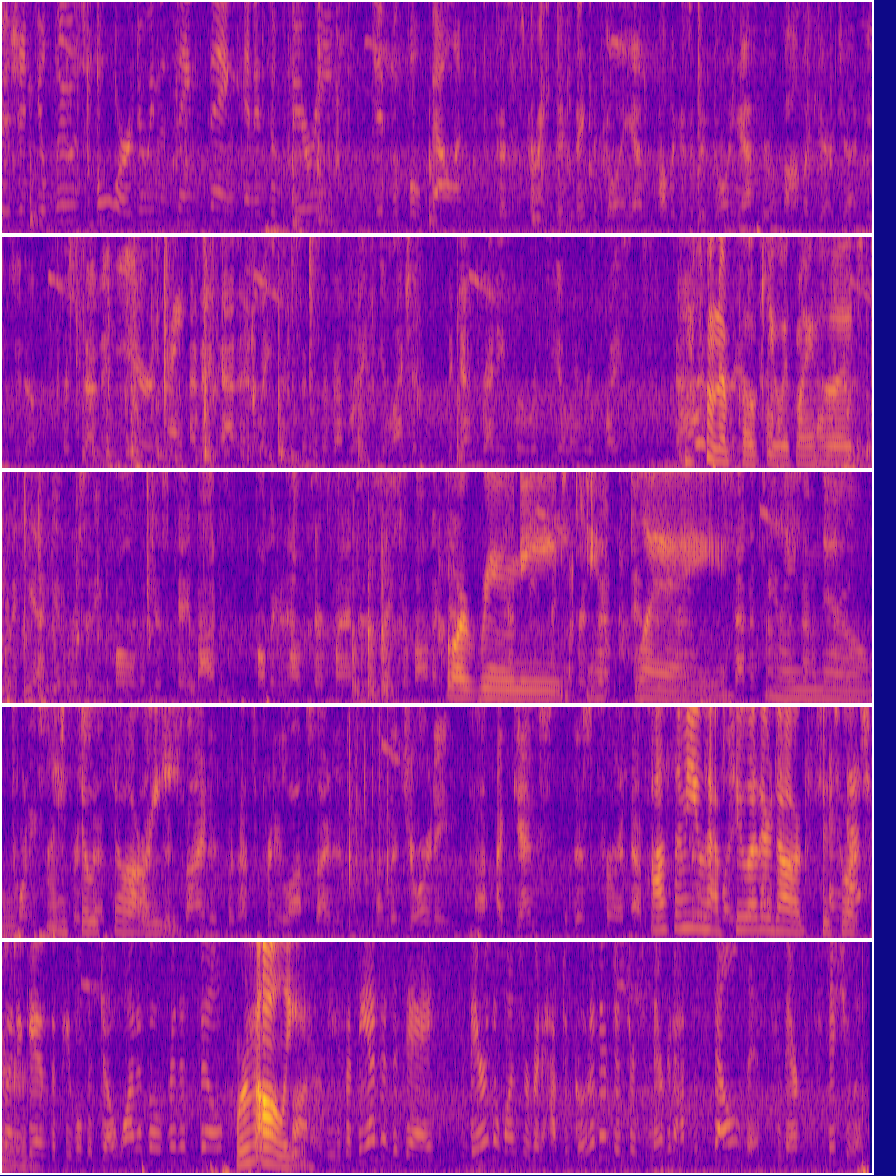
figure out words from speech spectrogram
with one provision, you lose four doing the same thing. And it's a very difficult balance to strike. they, they've been going after, Republicans have been going after Obamacare, Jackie, as you know, for seven years. Right. And they've had, at least since November 8th, the election, to get ready for repeal and replace. It's now I'm gonna serious poke you with my hood. Quinnipiac University poll that just came out, public health care plan to replace Obamacare. Poor Rooney can't play. I know. I'm so sorry. Undecided, but that's pretty lopsided. A majority uh, against this current effort. Possum, to you have two other Obamacare. dogs to and that's going torture. to give the people that don't want to vote for this bill Where's Ollie? Because at the end of the day, they're the ones who are going to have to go to their districts and they're going to have to sell this to their constituents.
